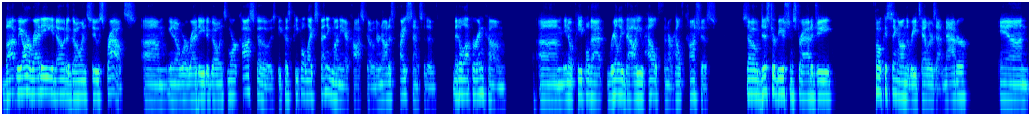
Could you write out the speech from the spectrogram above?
but we are ready, you know, to go into Sprouts. Um, you know, we're ready to go into more Costco's because people like spending money at Costco. They're not as price sensitive, middle upper income. Um, you know, people that really value health and are health conscious. So distribution strategy, focusing on the retailers that matter and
